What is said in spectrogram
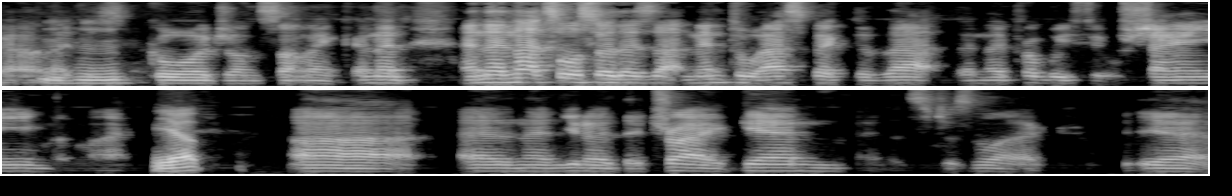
Uh, They Mhm. just gorge on something, and then and then that's also there's that mental aspect of that, and they probably feel shame and like Yep. uh, and then you know they try again, and it's just like yeah,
